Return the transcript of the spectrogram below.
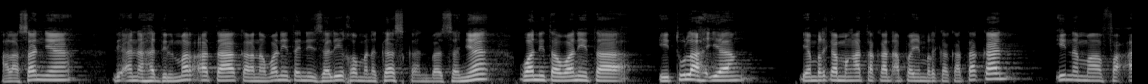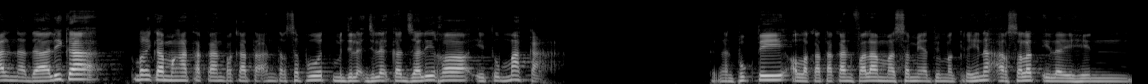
Alasannya li'anna hadil mar'ata karena wanita ini zalikha menegaskan bahasanya wanita-wanita itulah yang yang mereka mengatakan apa yang mereka katakan. Inama fa'alna dalika mereka mengatakan perkataan tersebut menjelek-jelekkan zalikha itu makar. Dengan bukti Allah katakan falam masami'at bimakrihina arsalat ilaihin.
